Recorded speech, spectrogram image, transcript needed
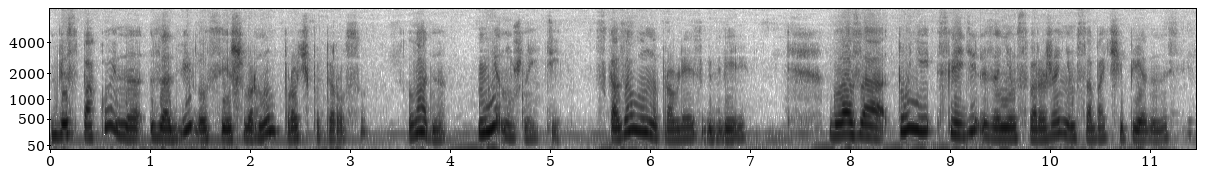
беспокойно задвигался и швырнул прочь папиросу. «Ладно, мне нужно идти», — сказал он, направляясь к двери. Глаза Тони следили за ним с выражением собачьей преданности,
